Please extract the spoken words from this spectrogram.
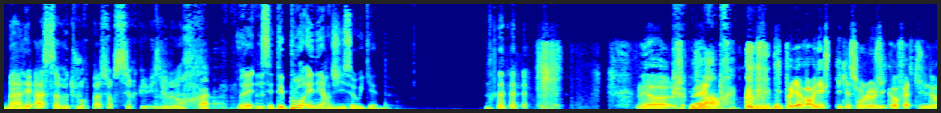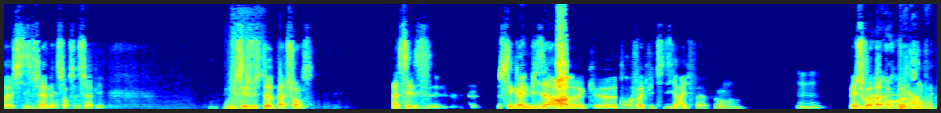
Bah, les As, ça veut toujours pas sur ce circuit, visiblement. Ouais, Mm. c'était pour Energy ce week-end. Mais euh, je- ben, a- après, il peut y avoir une explication logique au fait qu'ils ne réussissent jamais sur ce circuit? Ou c'est juste euh, pas de chance? Ah, c'est- quand même bizarre euh, que euh, trois fois de suite ils y arrivent pas. Mhm. Mais je vois pas Ah, pourquoi. en après- fait.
